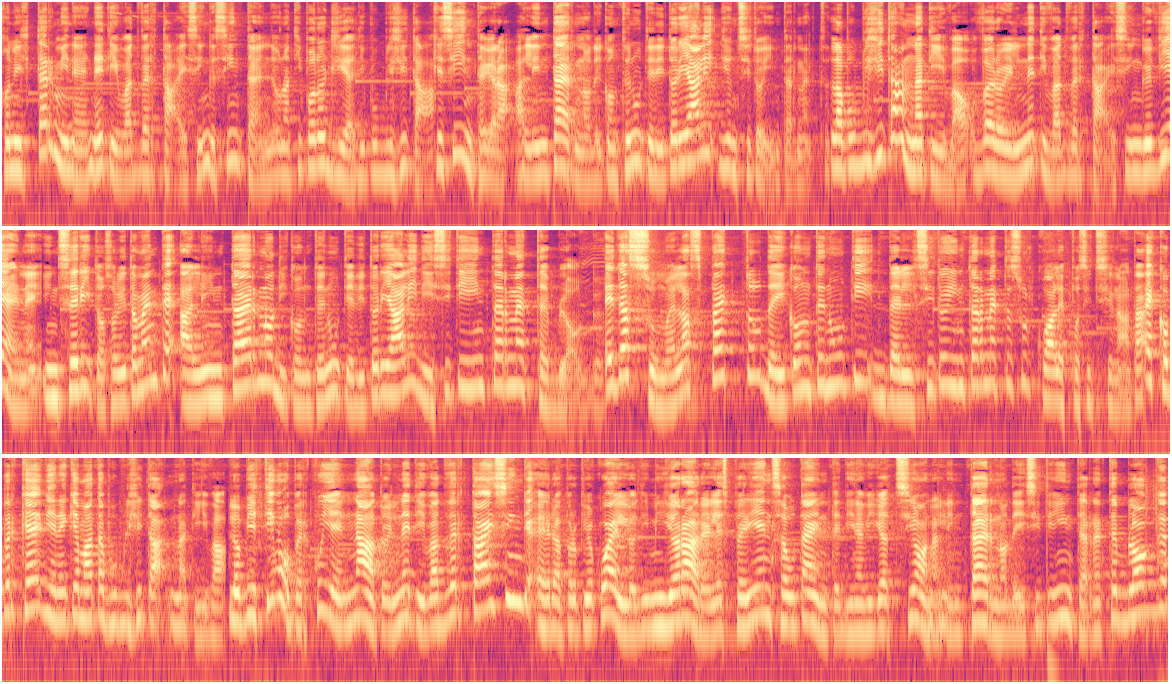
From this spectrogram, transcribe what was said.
Con il termine native advertising si intende una tipologia di pubblicità che si integra all'interno dei contenuti editoriali di un sito internet. La pubblicità nativa, ovvero il native advertising, viene inserito solitamente all'interno di contenuti editoriali di siti internet e blog ed assume l'aspetto dei contenuti del sito internet sul quale è posizionata. Ecco perché viene chiamata pubblicità nativa. L'obiettivo per cui è nato il native advertising era proprio quello di migliorare l'esperienza utente di navigazione all'interno dei siti internet e blog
